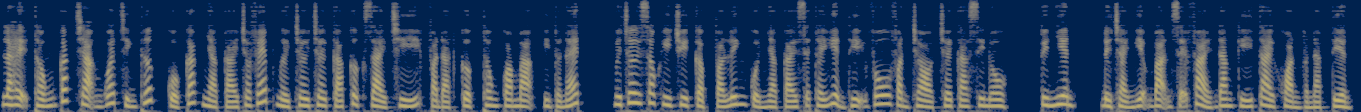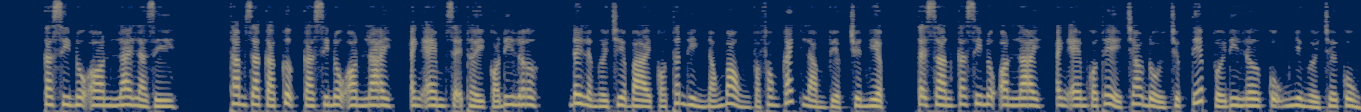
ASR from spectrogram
là hệ thống các trạng web chính thức của các nhà cái cho phép người chơi chơi cá cược giải trí và đặt cược thông qua mạng Internet. Người chơi sau khi truy cập vào link của nhà cái sẽ thấy hiển thị vô vàn trò chơi casino. Tuy nhiên, để trải nghiệm bạn sẽ phải đăng ký tài khoản và nạp tiền. Casino online là gì? Tham gia cá cược casino online, anh em sẽ thấy có dealer. Đây là người chia bài có thân hình nóng bỏng và phong cách làm việc chuyên nghiệp. Tại sàn casino online, anh em có thể trao đổi trực tiếp với dealer cũng như người chơi cùng.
